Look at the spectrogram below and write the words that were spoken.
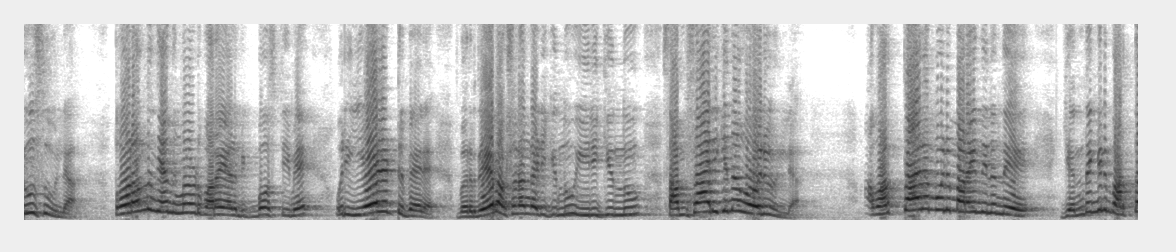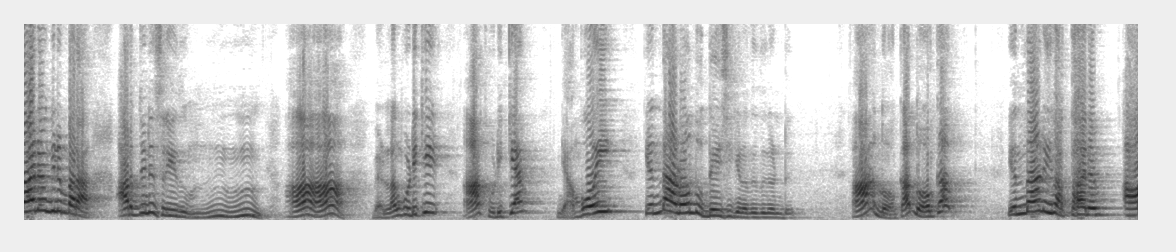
യൂസും ഇല്ല. തുറന്ന് ഞാൻ നിങ്ങളോട് പറയാണ് ബിഗ് ബോസ് ടീമെ ഒരു ഏഴെട്ട് പേരെ. വെറുതെ ഭക്ഷണം കഴിക്കുന്നു ഇരിക്കുന്നു സംസാരിക്കുന്ന പോലും ഇല്ല. വർത്താനം പോലും പറയുന്നില്ലെന്നേ. എന്തെങ്കിലും വർത്താനമെങ്കിലും പറ. അർജുനും ശ്രീതു ആ ആ വെള്ളം കുടിക്ക്. ആ കുടിക്കാം. ഞാൻ പോയി. എന്താണോ എന്ന് ഉദ്ദേശിക്കുന്നത് ഇത് കണ്ട്? ആ നോക്കാം നോക്കാം. എന്താണ് ഈ വർത്താനം? ആ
